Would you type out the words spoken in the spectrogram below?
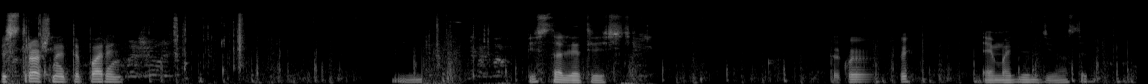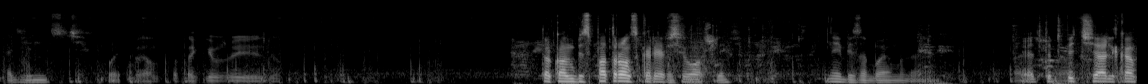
Бесстрашный ты парень. Пистолет есть. Какой? М1 90 11 какой-то. Прям вот такие уже ездил. Только он без патрон, скорее Точно всего. Ну и без обоймы, да. Это печалька.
